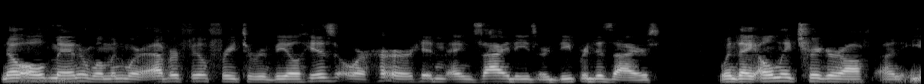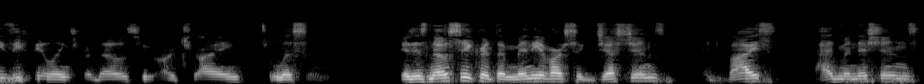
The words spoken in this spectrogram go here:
No old man or woman will ever feel free to reveal his or her hidden anxieties or deeper desires when they only trigger off uneasy feelings for those who are trying to listen. It is no secret that many of our suggestions, advice, admonitions,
